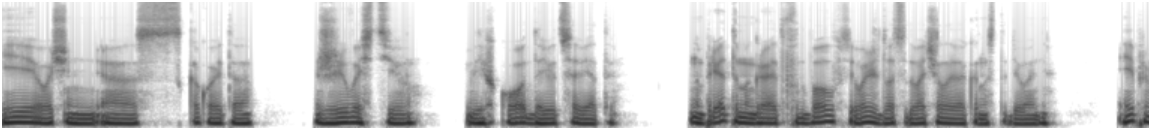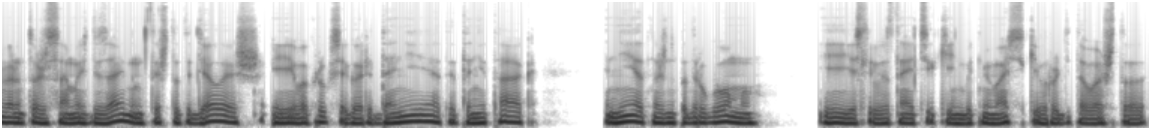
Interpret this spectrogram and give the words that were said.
И очень э, с какой-то живостью легко дают советы. Но при этом играет в футбол всего лишь 22 человека на стадионе. И примерно то же самое с дизайном. Ты что-то делаешь, и вокруг все говорят, да нет, это не так. Нет, нужно по-другому. И если вы знаете какие-нибудь мемасики вроде того, что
